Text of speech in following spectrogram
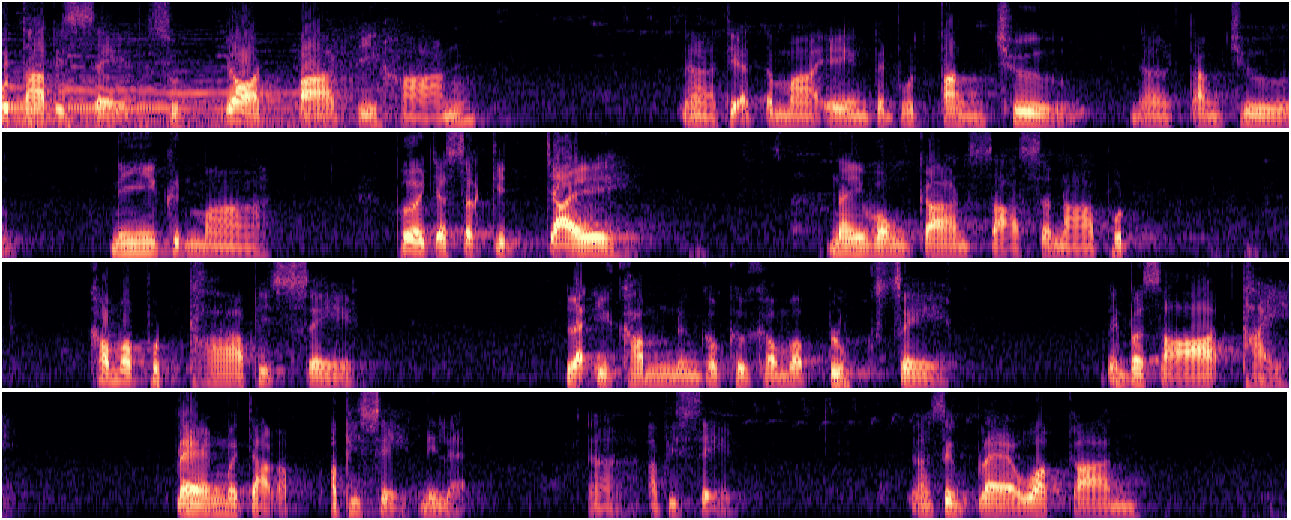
พุทธาพิเศษสุดยอดปาฏิหาริย์นะที่อาตมาเองเป็นผู้ตั้งชื่อตั้งชื่อนี้ขึ้นมา เพื่อจะสะกิดใจในวงการศาสนาพุทธคำว่าพุทธาพิเศษ และอีกคำหนึ่งก็คือคำว่าปลุกเสก เป็นภาษาไทย แปลงมาจากอภิเษกนี่แหละ อ่าอภิเษกซึ่งแปลว่าการ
